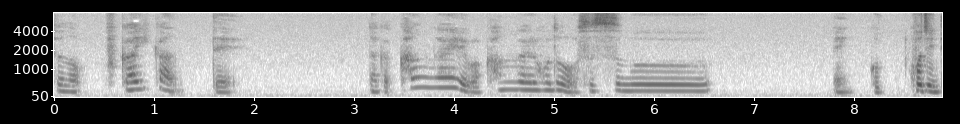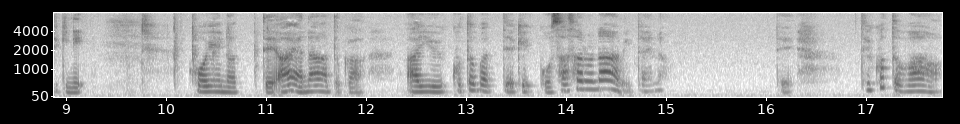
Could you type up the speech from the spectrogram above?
その不快感ってなんか考えれば考えるほど進むね個人的にこういうのってああやなとかああいう言葉って結構刺さるなみたいな。でってことは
